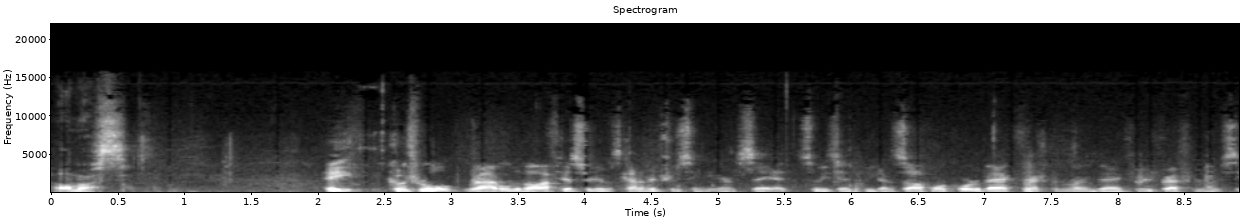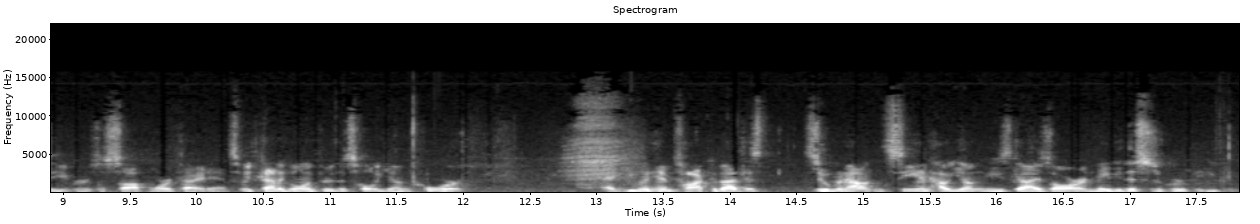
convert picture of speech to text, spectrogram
Almost. Hey, Coach Rhule rattled it off yesterday. It was kind of interesting to hear him say it. So he said, we got a sophomore quarterback, freshman running back, three freshman receivers, a sophomore tight end. So he's kind of going through this whole young core. Had you and him talked about just zooming out and seeing how young these guys are and maybe this is a group that you can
